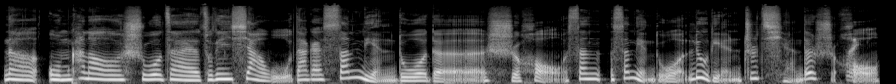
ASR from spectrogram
那我们看到说，在昨天下午大概三点多的时候，三三点多六点之前的时候。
